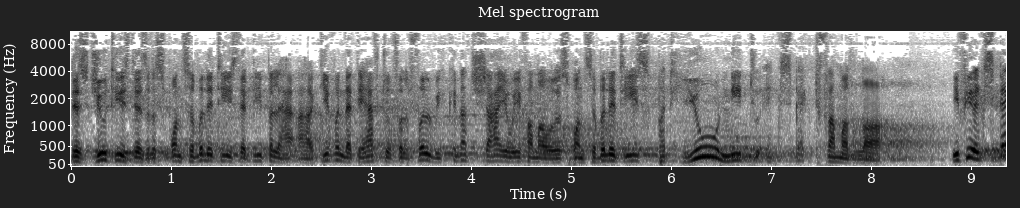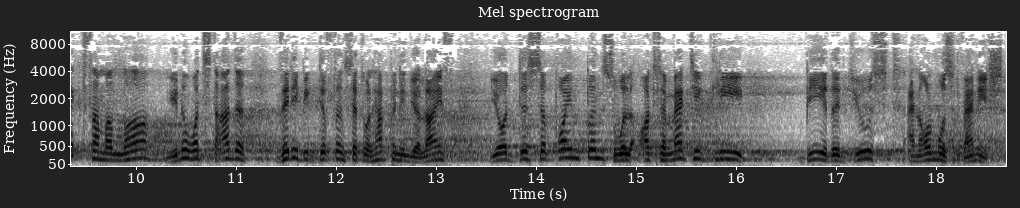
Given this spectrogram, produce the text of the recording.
There's duties, there's responsibilities that people are given that they have to fulfill. We cannot shy away from our responsibilities, but you need to expect from Allah. If you expect from Allah, you know what's the other very big difference that will happen in your life? Your disappointments will automatically be reduced and almost vanished.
